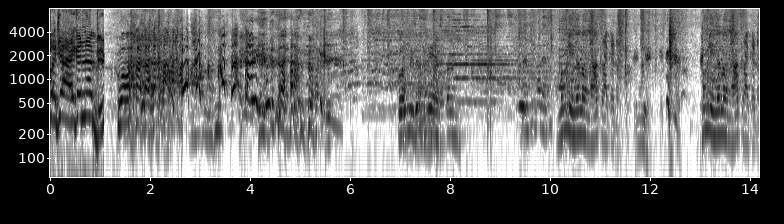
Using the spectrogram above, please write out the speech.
ಮಜಾ ಆಯ್ಗ ನಾ ಬಿಡು. ಮಮ್ಮಿ ಇನ್ನ ನಾವು ನಾಲ್ಕು ರಾಕೆಟ್. ಮಮ್ಮಿ ಇನ್ನ ನಾವು ನಾಲ್ಕು ರಾಕೆಟ್.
